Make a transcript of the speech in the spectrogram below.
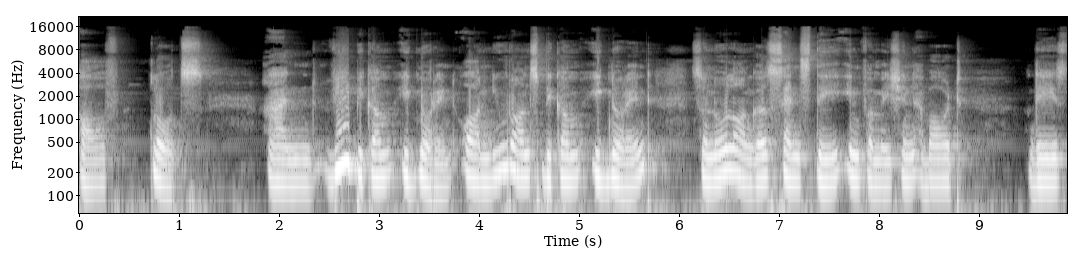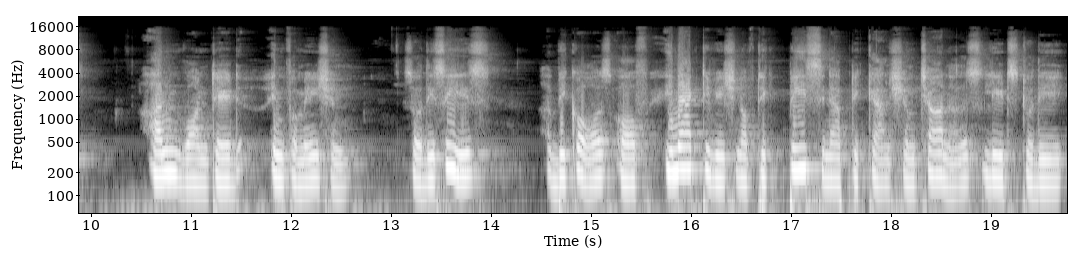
of clothes. And we become ignorant or neurons become ignorant so no longer sense the information about this unwanted information. So this is because of inactivation of the presynaptic calcium channels leads to the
